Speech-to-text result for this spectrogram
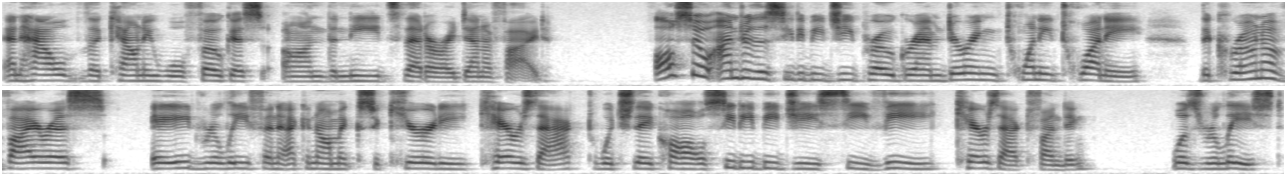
and how the county will focus on the needs that are identified. Also, under the CDBG program during 2020, the Coronavirus Aid, Relief, and Economic Security CARES Act, which they call CDBG CV, CARES Act funding, was released.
